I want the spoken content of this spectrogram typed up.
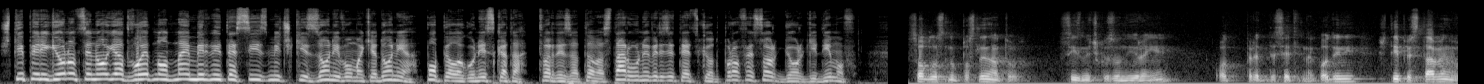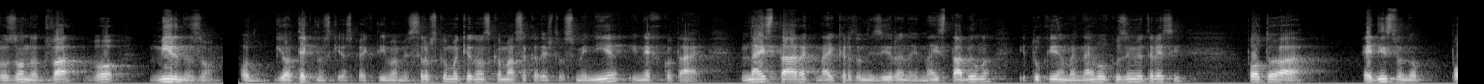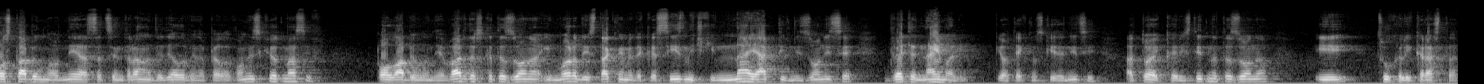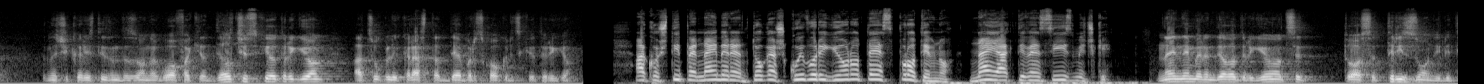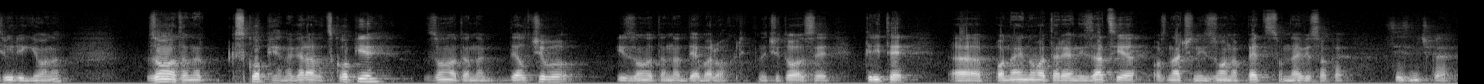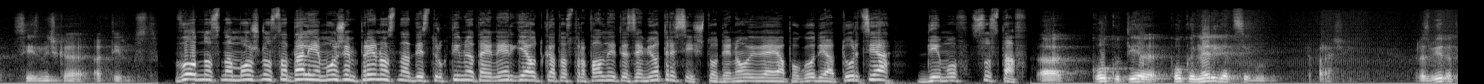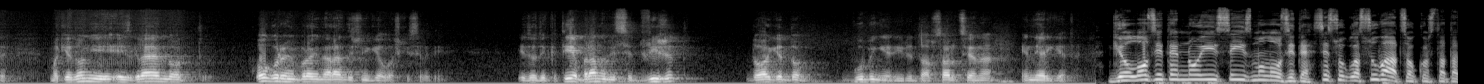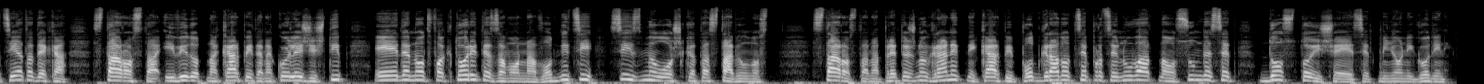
Штип и регионот се наоѓаат во едно од најмирните сизмички зони во Македонија, по Пелагониската, тврди за ТВ Стар универзитетскиот професор Георги Димов. Согласно последното сизмичко зонирање од пред десетина години, Штип е ставен во зона 2 во мирна зона. Од геотекновски аспект имаме српско-македонска маса каде што сме ние и некако таа е најстара, најкартонизирана и најстабилна и тука имаме најмалку земјотреси. Потоа единствено постабилно од неа се централните делови на Пелагонискиот масив, полабилна не е Вардарската зона и мора да истакнеме дека сеизмички најактивни зони се двете најмали геотекноски единици, а тоа е кариститната зона и Цухали Краста. Значи кариститната зона го офаќа Делчевскиот регион, а Цухали Краста Дебрско-Окритскиот регион. Ако Штип е најмерен, тогаш кој во регионот е спротивно, најактивен сеизмички? Најнемерен дел од регионот се Тоа се три зони или три региона. Зоната на Скопје, на градот Скопје, зоната на Делчево и зоната на Дебар Охрид. Значи тоа се трите по најновата реализација означени зона 5 со највисока сеизмичка сеизмичка активност. Во однос на можноста дали е можен пренос на деструктивната енергија од катастрофалните земјотреси што деновиве ја погодија Турција, Димов состав. А, колку тие колку енергија се губи, е прашање. Разбирате? Македонија е изградена од огромен број на различни геолошки средини. И додека тие бранови се движат, доаѓа до губење или до абсорбција на енергијата. Геолозите, но и сеизмолозите се согласуваат со констатацијата дека староста и видот на карпите на кој лежи Штип е еден од факторите за во наводници сеизмолошката стабилност. Староста на претежно гранитни карпи под градот се проценуваат на 80 до 160 милиони години.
